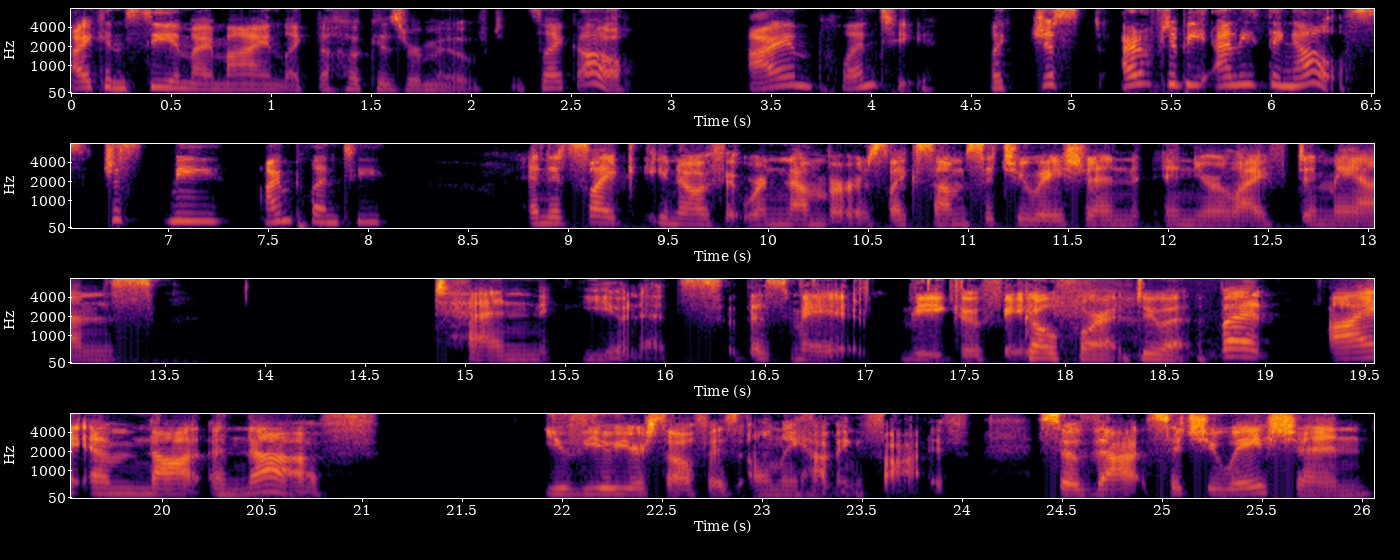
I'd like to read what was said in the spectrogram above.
I can see in my mind like the hook is removed. It's like, oh, I am plenty. Like just I don't have to be anything else. Just me. I'm plenty. And it's like, you know, if it were numbers, like some situation in your life demands 10 units. This may be goofy. Go for it. Do it. But I am not enough. You view yourself as only having five. So that situation,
